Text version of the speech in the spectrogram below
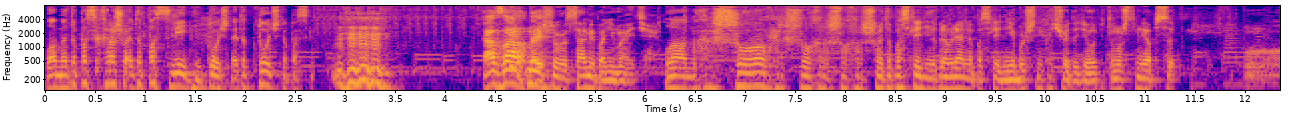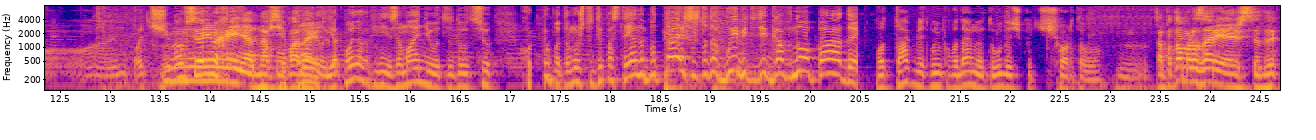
Ладно, это пос... хорошо, это последний, точно, это точно последний. Азартный. Дальше вы сами понимаете. Ладно, хорошо, хорошо, хорошо, хорошо. Это последний, это прям реально последний. Я больше не хочу это делать, потому что мне абс... Ой, Почему? Ну, всё время хрень одна Я попадает. понял, я понял, как они заманивают эту вот всю хуйню, потому что ты постоянно пытаешься что-то выбить, где говно падает. Вот так, блядь, мы попадаем на эту удочку чертову. А потом разоряешься, да?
